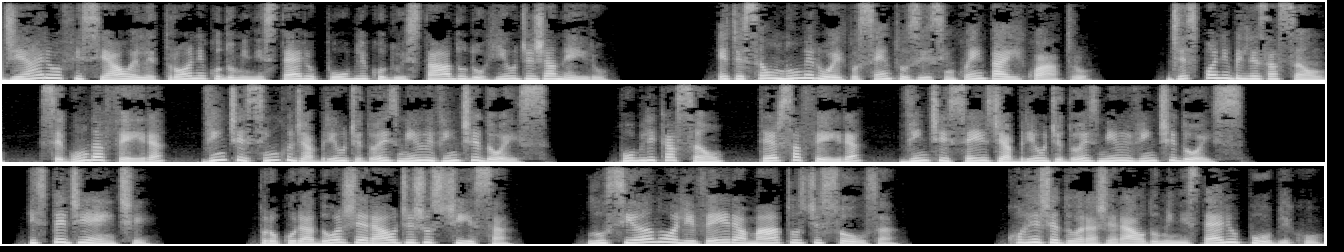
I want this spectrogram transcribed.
Diário Oficial Eletrônico do Ministério Público do Estado do Rio de Janeiro. Edição número 854. Disponibilização: segunda-feira, 25 de abril de 2022. Publicação: terça-feira, 26 de abril de 2022. Expediente: Procurador-Geral de Justiça Luciano Oliveira Matos de Souza. Corregedora-Geral do Ministério Público.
